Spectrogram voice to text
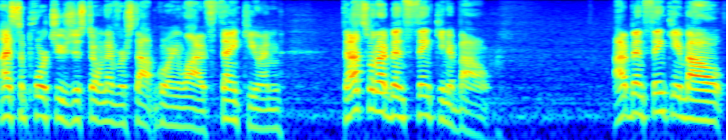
I support you, just don't ever stop going live. Thank you. And that's what I've been thinking about. I've been thinking about,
